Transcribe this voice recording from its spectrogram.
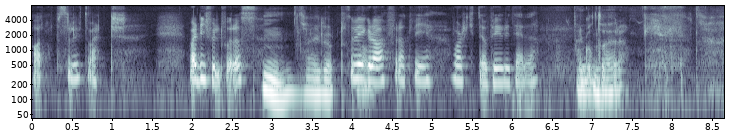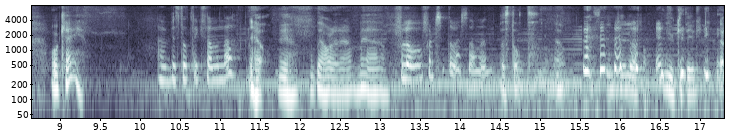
har absolutt vært verdifullt for oss. Mm, helt klart. Så vi er glad for at vi valgte å prioritere det. Det er godt å høre. Ok. Har vi bestått eksamen da? Ja, Ja. det har dere. Med Få lov å fortsette å være sammen. bestått. Ja. En stund til, i hvert fall. En uke til.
